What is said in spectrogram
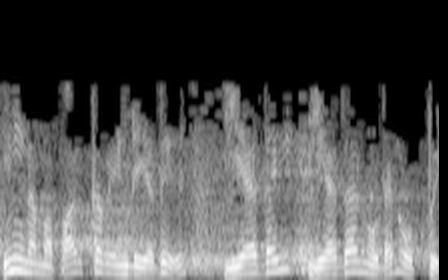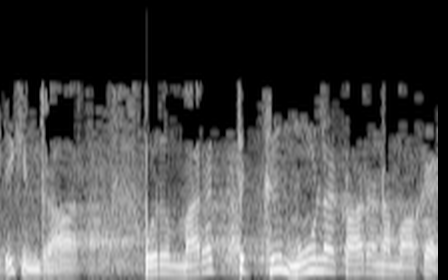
இனி நம்ம பார்க்க வேண்டியது எதை எதனுடன் ஒப்பிடுகின்றார். ஒரு மரத்துக்கு மூல காரணமாக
